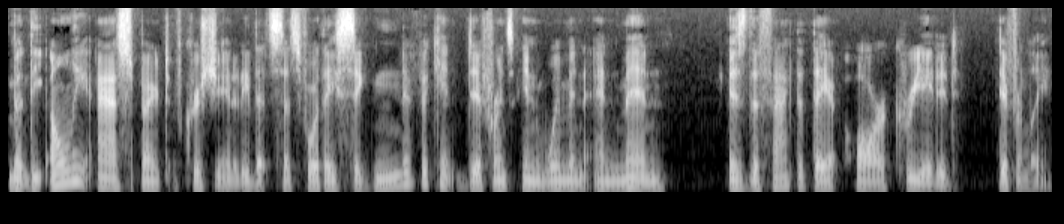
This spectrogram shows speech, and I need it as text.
But the only aspect of Christianity that sets forth a significant difference in women and men is the fact that they are created differently.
